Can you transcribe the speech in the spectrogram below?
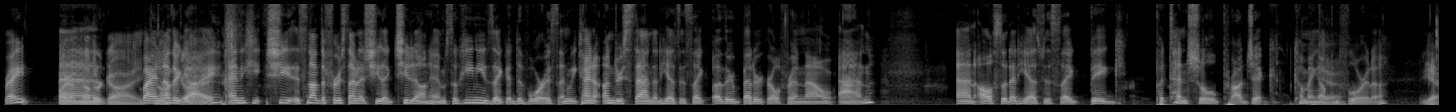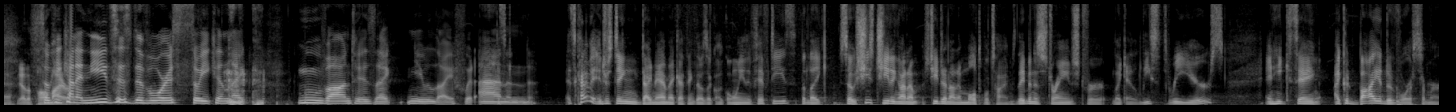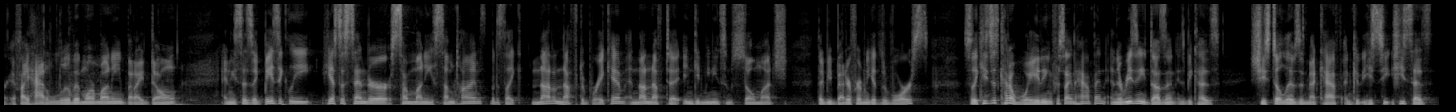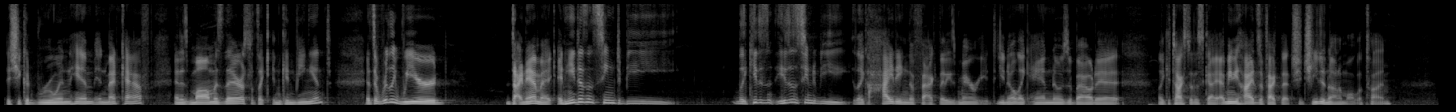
right By another guy. by another guy. and he she it's not the first time that she like cheated on him so he needs like a divorce and we kind of understand that he has this like other better girlfriend now Anne and also that he has this like big potential project coming up in Florida Yeah. Yeah, the so he kind of needs his divorce so he can like move on to his like new life with Anne and it's kind of an interesting dynamic. I think that was like, like only in the fifties, but like so she's cheating on him, cheated on him multiple times. They've been estranged for like at least three years, and he's saying I could buy a divorce from her if I had a little bit more money, but I don't. and he says like basically he has to send her some money sometimes, but it's like not enough to break him and not enough to inconvenience him so much that'd be better for him to get the divorce. So like he's just kind of waiting for something to happen, and the reason he doesn't is because she still lives in Metcalf, and could, he he says that she could ruin him in Metcalf, and his mom is there, so it's like inconvenient. It's a really weird dynamic, and he doesn't seem to be like he doesn't he doesn't seem to be like hiding the fact that he's married. You know, like Anne knows about it. Like he talks to this guy. I mean, he hides the fact that she cheated on him all the time.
